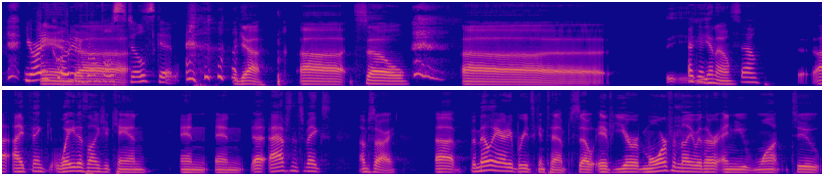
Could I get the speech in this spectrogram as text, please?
you already and, quoted uh, Rumpelstiltskin. yeah. Uh, so, uh, okay. you know, So, I, I think wait as long as you can, and and uh, absence makes. I'm sorry. Uh, familiarity breeds contempt. So if you're more familiar with her and you want to,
